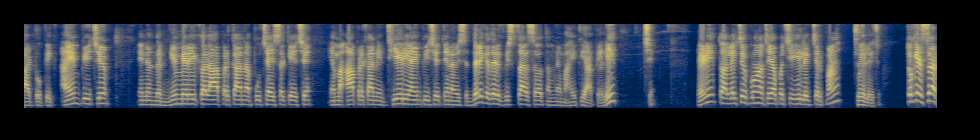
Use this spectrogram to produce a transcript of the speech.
આ ટોપિક આઈએમપી છે. એની અંદર ન્યુમેરિકલ આ પ્રકારના પૂછાઈ શકે છે. એમાં આ પ્રકારની થિયરી આઈએમપી છે. તેના વિશે દરેકે દરેક વિસ્તાર સહ તમને માહિતી આપેલી છે. રેડી તો આ લેક્ચર પૂર્ણ થયા પછી એ લેક્ચર પણ જોઈ લેજો. તો કે, સર,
